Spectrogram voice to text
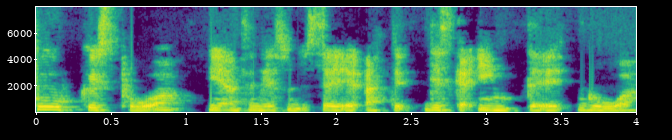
fokus på egentligen det som du säger, att det, det, ska inte gå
